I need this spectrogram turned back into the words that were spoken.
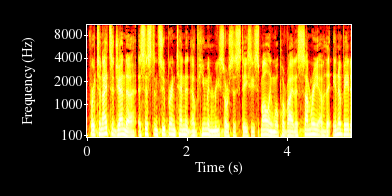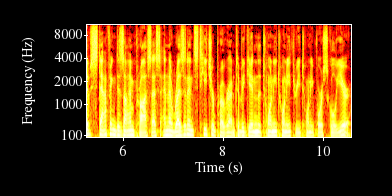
For tonight's agenda, Assistant Superintendent of Human Resources Stacy Smalling will provide a summary of the innovative staffing design process and the residence teacher program to begin the 2023-24 school year.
